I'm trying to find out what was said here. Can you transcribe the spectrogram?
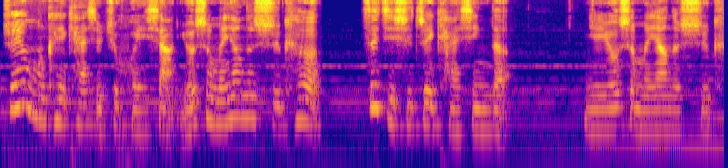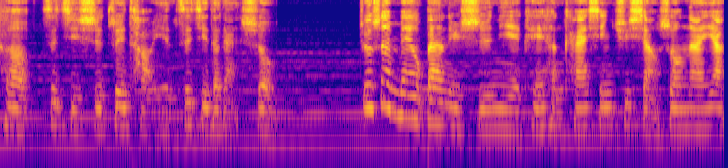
所以我们可以开始去回想，有什么样的时刻自己是最开心的，也有什么样的时刻自己是最讨厌自己的感受。就算没有伴侣时，你也可以很开心去享受那样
